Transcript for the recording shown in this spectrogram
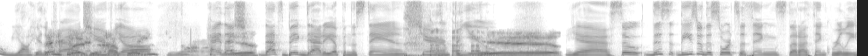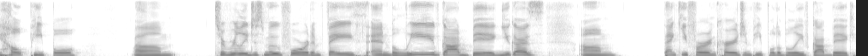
woo! Y'all hear the crowd cheering for y'all. pleasure. Thank you. Aw. Hey, that's Yeah. that's Big Daddy up in the stands cheering for you. yeah. Yeah. So this these are the sorts of things that I think really help people um to really just move forward in faith and believe God big. You guys um thank you for encouraging people to believe God big.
